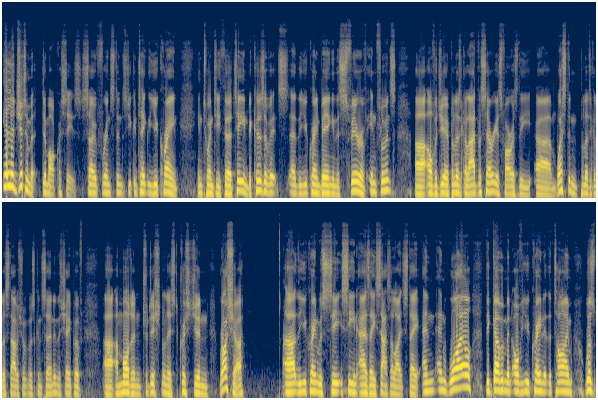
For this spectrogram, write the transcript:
illegitimate democracies. So, for instance, you can take the Ukraine in 2013 because of its uh, the Ukraine being in the sphere of influence uh, of a geopolitical adversary as far as the um, Western political establishment was concerned, in the shape of uh, a modern traditionalist Christian Russia uh, the Ukraine was see, seen as a satellite state, and and while the government of Ukraine at the time was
